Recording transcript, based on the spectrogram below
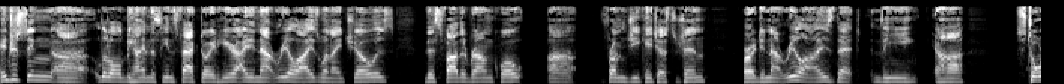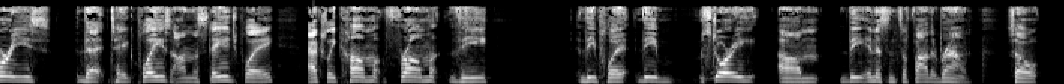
Interesting uh, little behind the scenes factoid here. I did not realize when I chose this Father Brown quote uh, from G.K. Chesterton, or I did not realize that the uh, stories that take place on the stage play actually come from the the play the story um the innocence of father brown so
